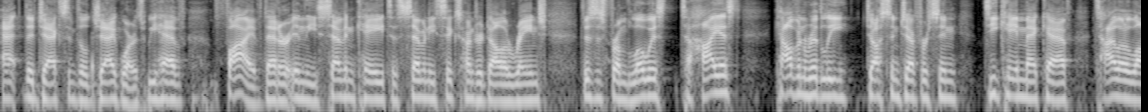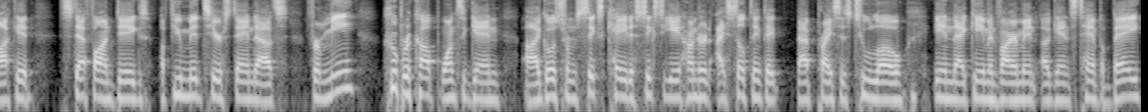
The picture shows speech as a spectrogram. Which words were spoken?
at the Jacksonville Jaguars. We have five that are in the 7K to $7,600 range. This is from lowest to highest. Calvin Ridley, Justin Jefferson, DK Metcalf, Tyler Lockett, Stefon Diggs, a few mid tier standouts. For me, Cooper Kupp, once again uh, goes from 6K to 6,800. I still think that that price is too low in that game environment against Tampa Bay.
